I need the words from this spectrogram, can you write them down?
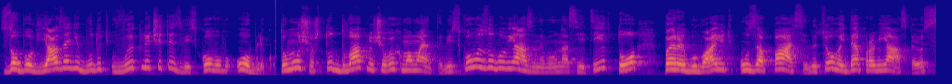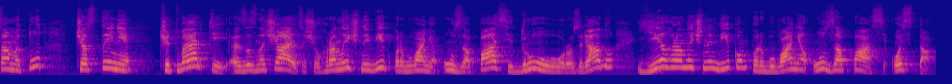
зобов'язані будуть виключити з військового обліку. Тому що ж тут два ключових моменти: військовозобов'язаними у нас є ті, хто перебувають у запасі. До цього йде пров'язка. І ось саме тут частині. Четвертій е, зазначається, що граничний вік перебування у запасі другого розряду є граничним віком перебування у запасі. Ось так.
